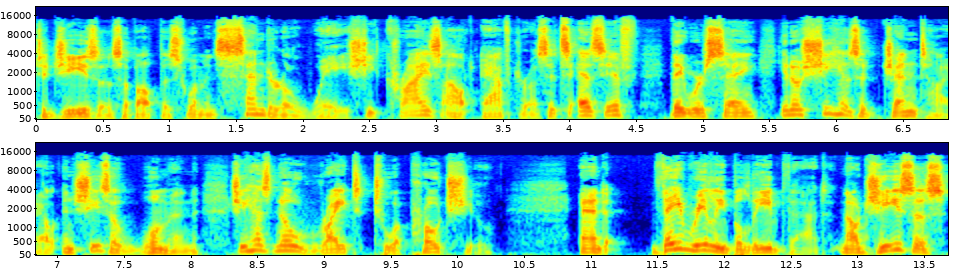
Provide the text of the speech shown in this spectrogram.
to Jesus about this woman. Send her away. She cries out after us. It's as if they were saying, you know, she is a Gentile and she's a woman. She has no right to approach you. And they really believed that. Now, Jesus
